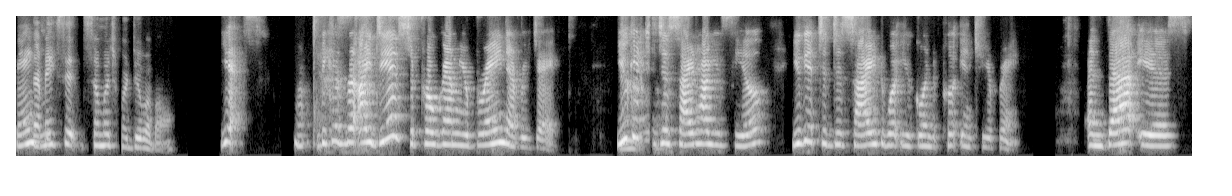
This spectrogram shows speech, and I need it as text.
Thank that you. makes it so much more doable. Yes, because the idea is to program your brain every day. You get to decide how you feel. You get to decide what you're going to put into your brain. And that is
